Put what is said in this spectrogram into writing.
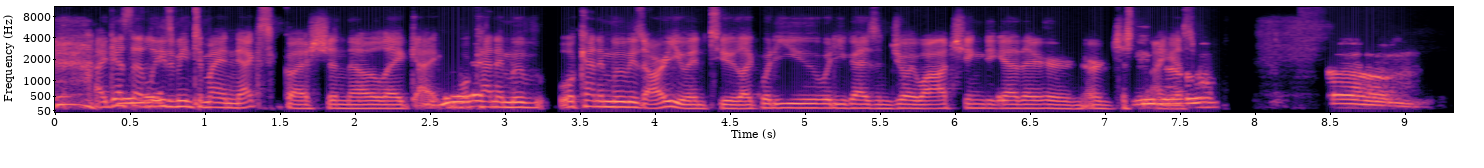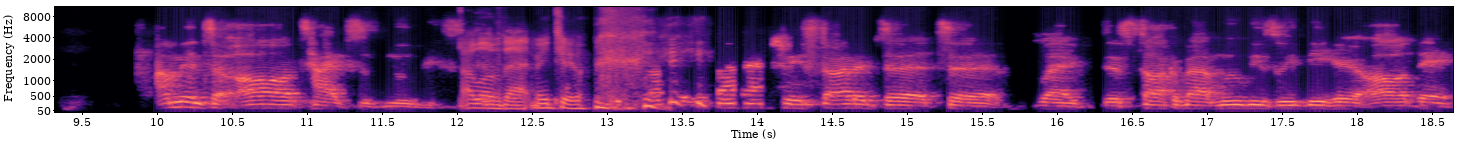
I guess that leads me to my next question though. Like I, what kind of move what kind of movies are you into? Like what do you what do you guys enjoy watching together or, or just you I know, guess um I'm into all types of movies. I love that. Me too. I actually started to to like just talk about movies, we'd be here all day.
